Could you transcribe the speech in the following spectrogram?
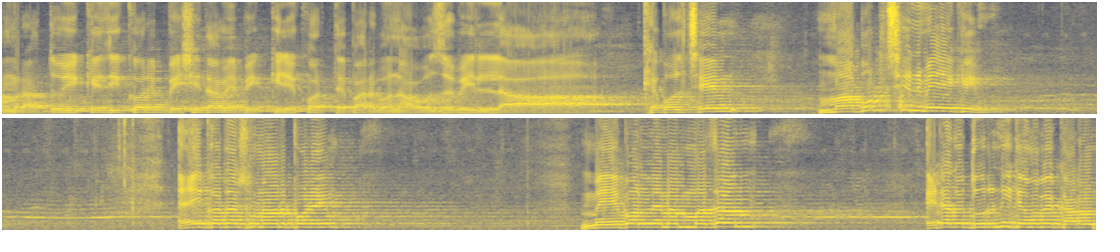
আমরা দুই কেজি করে বেশি দামে বিক্রি করতে পারব না? ওজবিল্লা কে বলছেন? মা বলছেন মেয়েকে। এই কথা শোনার পরে মেয়ে বললেন, আম্মা যান এটা তো দুর্নীতি হবে কারণ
